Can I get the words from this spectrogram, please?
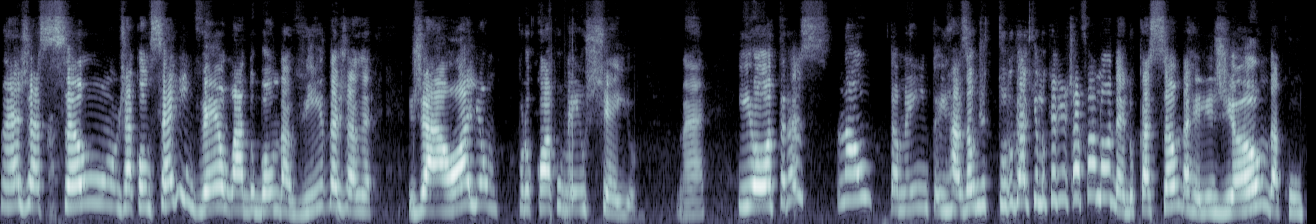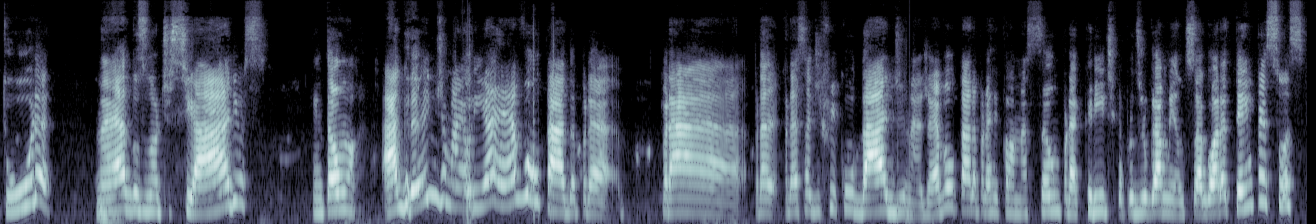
né, já são, já conseguem ver o lado bom da vida, já, já olham para o copo meio cheio, né? E outras não, também em razão de tudo aquilo que a gente já falou, da educação, da religião, da cultura, né, dos noticiários. Então, a grande maioria é voltada para para essa dificuldade, né? Já é voltada para reclamação, para crítica, para os julgamentos. Agora, tem pessoas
